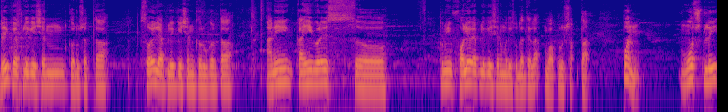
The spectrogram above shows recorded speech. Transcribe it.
ड्रीप ॲप्लिकेशन करू शकता सॉईल ॲप्लिकेशन करू करता आणि काही वेळेस तुम्ही फॉलिअर ॲप्लिकेशनमध्ये सुद्धा त्याला वापरू शकतात. पण मोस्टली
